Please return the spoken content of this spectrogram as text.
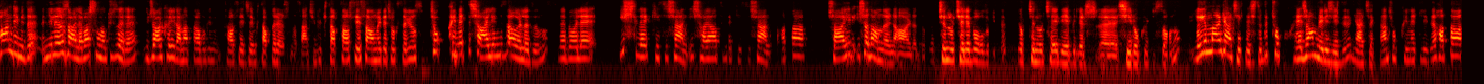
Pandemide Nilay Özer'le başlamak üzere Yücel Kayıran hatta bugün tavsiye edeceğim kitaplar arasında sen çünkü kitap tavsiyesi almayı da çok seviyorsun. Çok kıymetli şairlerimizi ağırladığımız ve böyle işle kesişen, iş hayatıyla kesişen hatta şair iş adamlarını ağırladım. Gökçenur Çelebioğlu gibi. Gökçenur Ç diyebilir e, şiir okuyucusu onu. Yayınlar gerçekleştirdik. Çok heyecan vericiydi gerçekten. Çok kıymetliydi. Hatta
